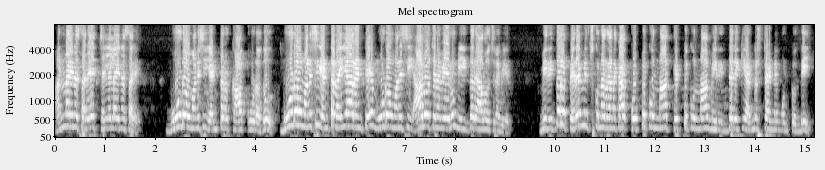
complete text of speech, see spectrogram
అన్న అయినా సరే చెల్లెలైనా సరే మూడో మనిషి ఎంటర్ కాకూడదు. మూడో మనిషి ఎంటర్ అయ్యారంటే మూడో మనిషి ఆలోచన వేరు మీ ఇద్దరి ఆలోచన వేరు. మీరిద్దరు ప్రేమించుకున్నారు కనుక కొట్టుకున్నా తిట్టుకున్నా మీరిద్దరికి అండర్స్టాండింగ్ ఉంటుంది.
